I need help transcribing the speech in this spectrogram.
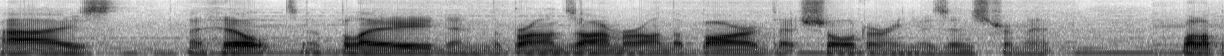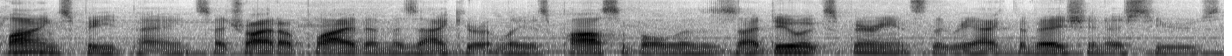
eyes, a hilt, a blade, and the bronze armor on the bard that's shouldering his instrument. While applying speed paints, I try to apply them as accurately as possible as I do experience the reactivation issues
